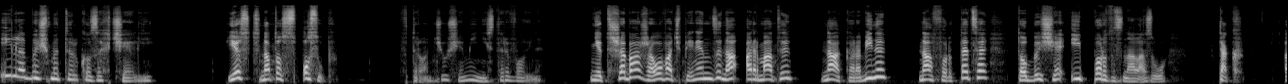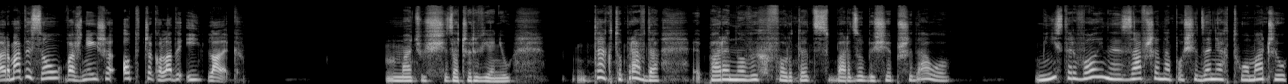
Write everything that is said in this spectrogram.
ile byśmy tylko zechcieli. Jest na to sposób, wtrącił się minister wojny. Nie trzeba żałować pieniędzy na armaty, na karabiny, na fortece, to by się i port znalazł. Tak, armaty są ważniejsze od czekolady i lalek. Maciuś się zaczerwienił. Tak, to prawda, parę nowych fortec bardzo by się przydało. Minister wojny zawsze na posiedzeniach tłumaczył,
